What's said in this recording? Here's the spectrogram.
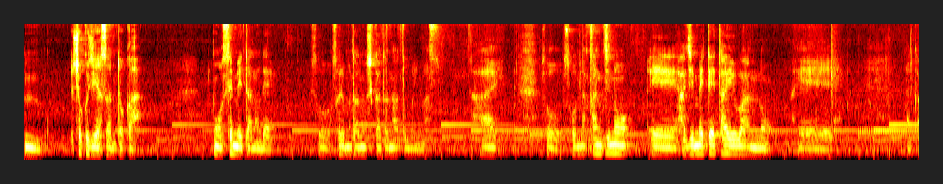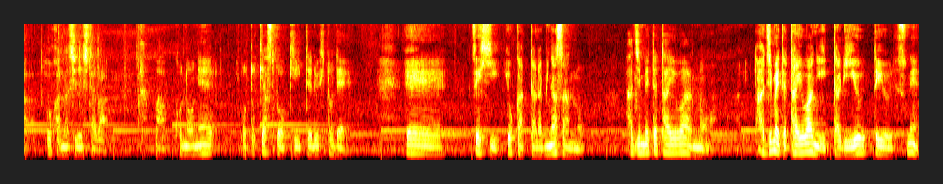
うん、食事屋さんとかもう攻めたのでそうそれも楽しかったなと思います。はいそうそんな感じの、えー、初めて台湾の、えー、なんかお話でしたが、まあ、このねポッドキャストを聞いてる人で、えー、ぜひよかったら皆さんの初めて台湾の初めて台湾に行った理由っていうですね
